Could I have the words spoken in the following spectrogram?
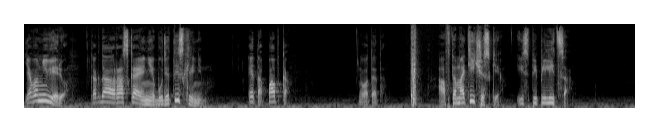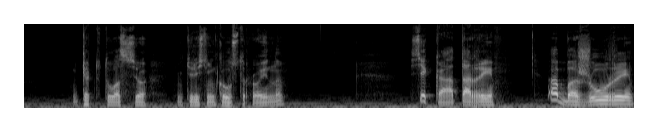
Я вам не верю. Когда раскаяние будет искренним, эта папка, вот это, автоматически испепелится. Как тут у вас все интересненько устроено. Секаторы, абажуры,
